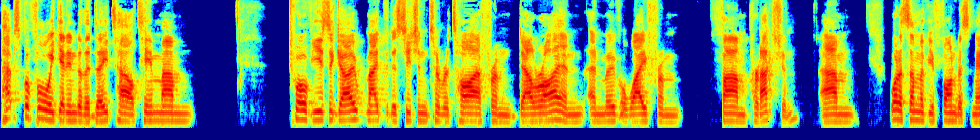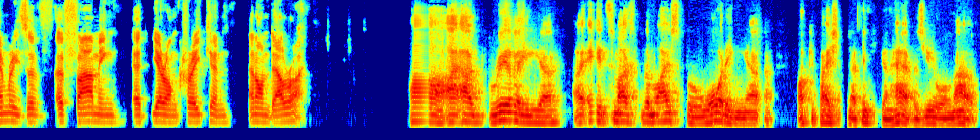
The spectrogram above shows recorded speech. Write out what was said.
perhaps before we get into the detail, Tim, um, 12 years ago, made the decision to retire from Dalry and, and move away from farm production. Um, what are some of your fondest memories of, of farming at Yerong Creek and, and on Dalry? Uh, I, I, really, uh, it's most, the most rewarding uh, occupation I think you can have, as you all know.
